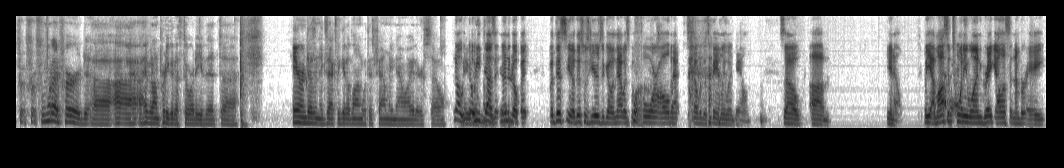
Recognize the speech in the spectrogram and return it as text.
fr- fr- from what I've heard, uh, I, I have it on pretty good authority that uh, Aaron doesn't exactly get along with his family now either. So No, no, he doesn't. No, no, no. But but this, you know, this was years ago, and that was before all that stuff with his family went down. So, um, you know, but yeah, Moss at twenty one, Greg Ellis at number eight.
